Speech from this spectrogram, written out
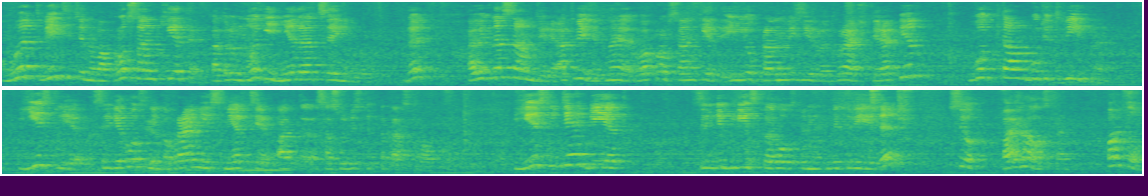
Вы ответите на вопросы анкеты, которые многие недооценивают, да? А ведь на самом деле ответит на вопросы анкеты ее проанализирует врач-терапевт, вот там будет видно, есть ли среди родственников ранние смерти от сосудистых катастроф, есть ли диабет среди близко родственных ветвей, да? Все, пожалуйста. Потом,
